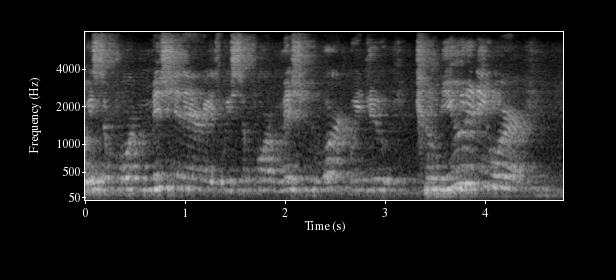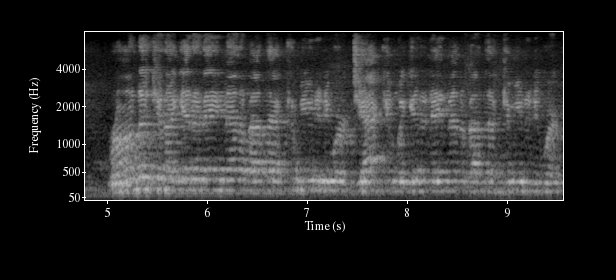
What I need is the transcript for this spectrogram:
We support missionaries, we support mission work, we do community work. Rhonda, can I get an amen about that community work? Jack, can we get an amen about that community work?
